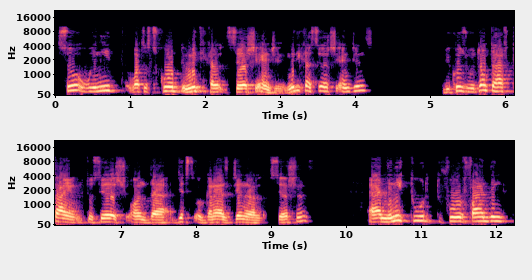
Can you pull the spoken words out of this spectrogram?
So we need what is called medical search engine. Medical search engines because we don't have time to search on the disorganized general searches and we need tool for finding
